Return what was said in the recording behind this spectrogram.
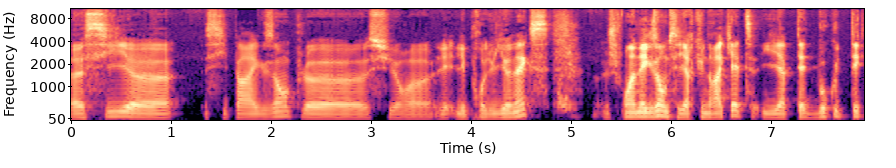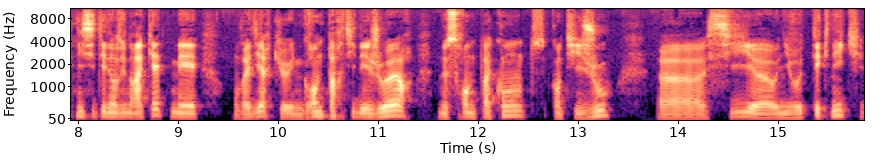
euh, si, euh, si, par exemple, euh, sur les, produits Yonex, je prends un exemple, c'est-à-dire qu'une raquette, il y a peut-être beaucoup de technicité dans une raquette, mais on va dire qu'une grande partie des joueurs ne se rendent pas compte quand ils jouent si au niveau technique,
